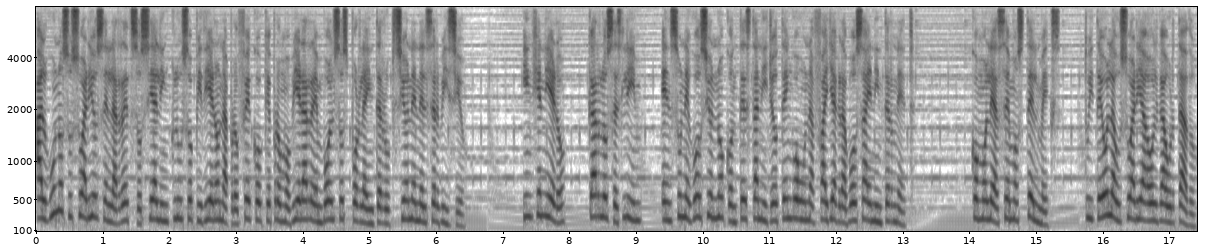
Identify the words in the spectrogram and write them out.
Algunos usuarios en la red social incluso pidieron a Profeco que promoviera reembolsos por la interrupción en el servicio. Ingeniero, Carlos Slim, en su negocio no contestan y yo tengo una falla gravosa en Internet. ¿Cómo le hacemos Telmex? tuiteó la usuaria Olga Hurtado.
